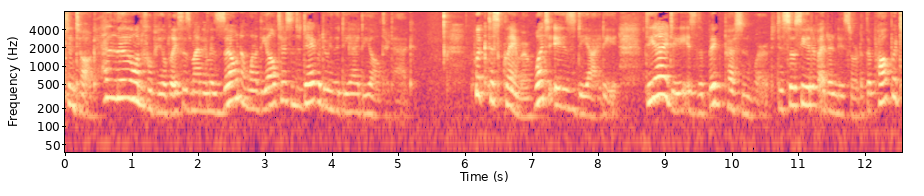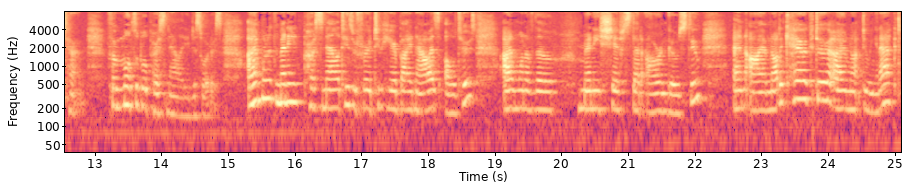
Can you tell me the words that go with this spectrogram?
Guten Tag. Hello wonderful people places, my name is Zone, I'm one of the alters and today we're doing the DID alter tag. Quick disclaimer, what is DID? DID is the big person word, dissociative identity disorder, the proper term for multiple personality disorders. I'm one of the many personalities referred to here by now as alters. I'm one of the many shifts that Aaron goes through and I am not a character, I am not doing an act,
